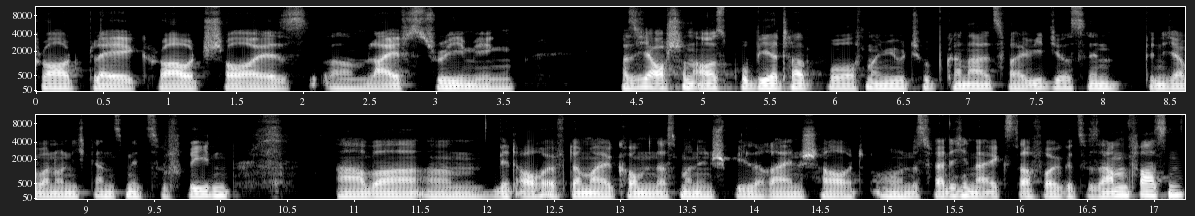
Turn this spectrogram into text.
Crowdplay, Crowdchoice, ähm, Livestreaming, was ich auch schon ausprobiert habe, wo auf meinem YouTube-Kanal zwei Videos sind, bin ich aber noch nicht ganz mit zufrieden. Aber ähm, wird auch öfter mal kommen, dass man in Spiele reinschaut. Und das werde ich in einer extra Folge zusammenfassen.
